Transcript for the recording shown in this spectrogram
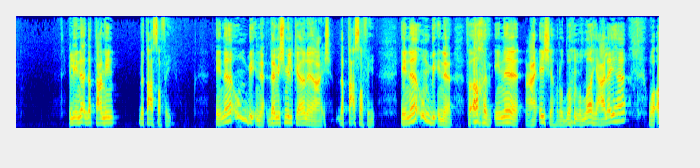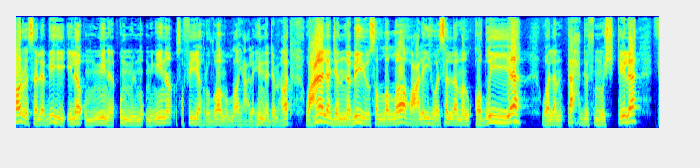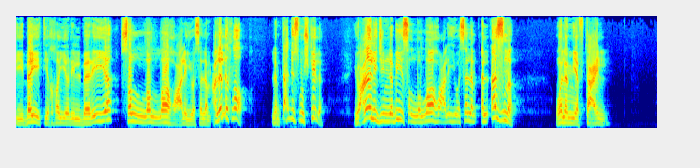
الإناء ده بتاع مين؟ بتاع صفية إناء بإناء. ده مش ملكي أنا يا عائشة ده بتاع صفية إناء بإناء. فأخذ إناء عائشة رضوان الله عليها وأرسل به إلى أمنا أم المؤمنين صفية رضوان الله عليهن جمعات. وعالج النبي صلى الله عليه وسلم القضية ولم تحدث مشكلة في بيت خير البرية صلى الله عليه وسلم. على الإطلاق. لم تحدث مشكلة. يعالج النبي صلى الله عليه وسلم الأزمة. ولم يفتعل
